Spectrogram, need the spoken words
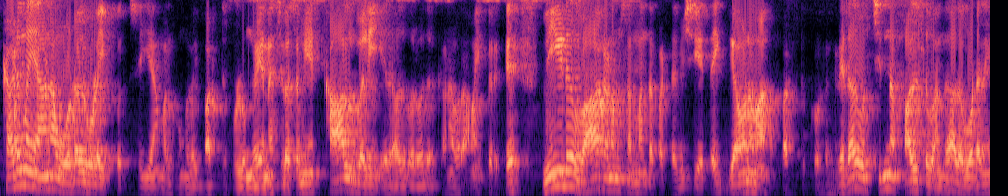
கடுமையான உடல் உழைப்பு செய்யாமல் உங்களை பார்த்துக் கொள்ளுங்கள். ஏன்னா சில சமயம் கால் வலி ஏதாவது வருவதற்கான ஒரு அமைப்பு இருக்கு. வீடு வாகனம் சம்பந்தப்பட்ட விஷயத்தை கவனமாக பார்த்து கொள்ளுங்கள். ஏதாவது ஒரு சின்ன ஃபால்ட் வந்து அதை உடனே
